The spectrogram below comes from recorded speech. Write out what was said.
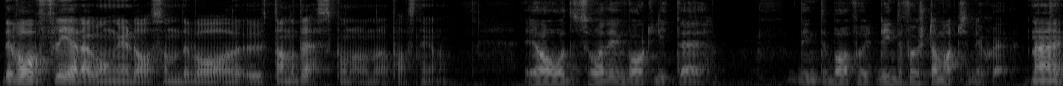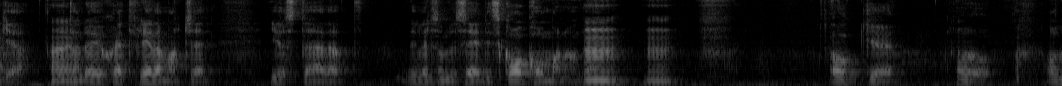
det var flera gånger idag som det var utan adress på några av de där passningarna. Ja, och så har det ju varit lite... Det är inte, bara för, det är inte första matchen det sker, Nej, tycker jag. nej. Utan det har ju skett flera matcher. Just det här att, det är väl som du säger, det ska komma någon. Mm, mm. Och, eh, och, Och,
